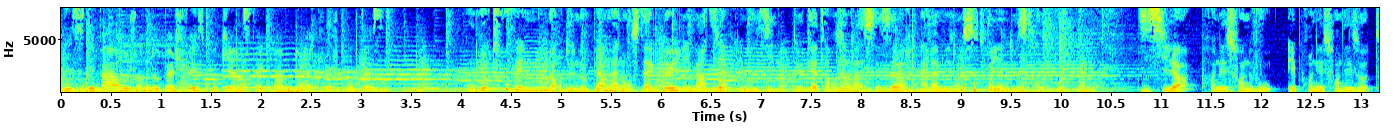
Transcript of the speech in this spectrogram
n'hésitez pas à rejoindre nos pages Facebook et Instagram de la Cloche Grand Est. Retrouvez-nous lors de nos permanences d'accueil les mardis après-midi de 14h à 16h à la Maison citoyenne de Strasbourg. D'ici là, prenez soin de vous et prenez soin des autres.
